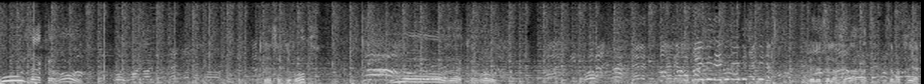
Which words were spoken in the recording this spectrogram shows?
אוי, זה היה קרוב! קלס צריך לבעוט? וואו, זה היה קרוב. ויוצא לעשות לחץ, וזה מצליח.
